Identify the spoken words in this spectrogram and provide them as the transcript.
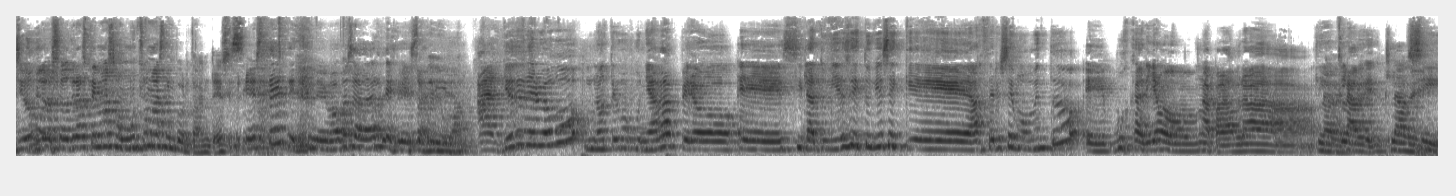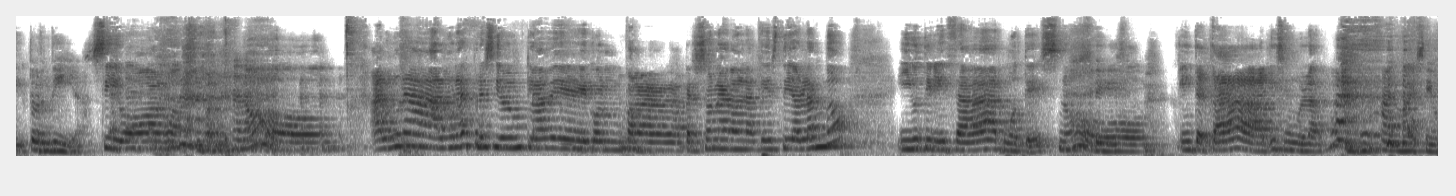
Yo- los otros temas son mucho más importantes. Este te- le vamos a dar de salida. Ah, yo desde luego no tengo cuñada, pero eh, si la tuviese y tuviese que hacer ese momento, eh, buscaría una palabra Clave. clave. Clave, Sí. tortillas. Sí, o algo así, ¿no? O alguna, alguna expresión clave con- para la persona con la que estoy hablando y utilizar motes, ¿no? O intentar disimular. Al máximo.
